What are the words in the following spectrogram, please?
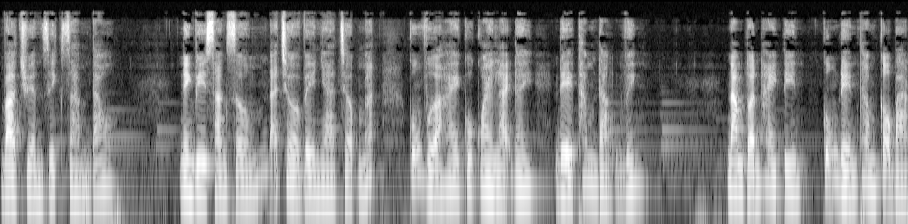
và truyền dịch giảm đau. Ninh Vi sáng sớm đã trở về nhà chợp mắt cũng vừa hay cô quay lại đây để thăm Đặng Vinh. Nam Tuấn hay tin cũng đến thăm cậu bạn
